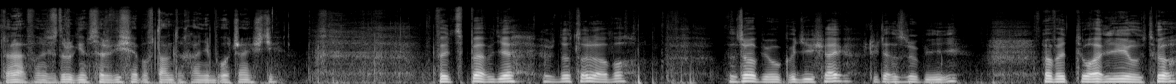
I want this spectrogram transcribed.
telefon jest w drugim serwisie, bo w tamtych a nie było części. Więc pewnie już docelowo zrobią go dzisiaj, czy tam zrobili. Ewentualnie jutro.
